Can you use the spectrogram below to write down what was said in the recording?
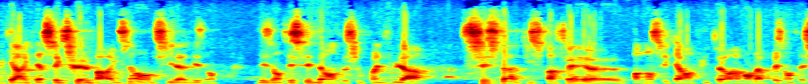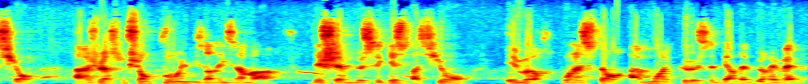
à caractère sexuel par exemple, s'il a des, antécédents de ce point de vue-là. C'est cela qui sera fait euh, pendant ces 48 heures avant la présentation à un juge d'instruction pour une mise en examen des chefs de séquestration et meurtre pour l'instant, à moins que cette garde à vue révèle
